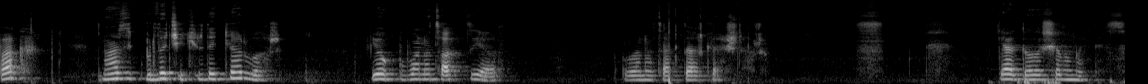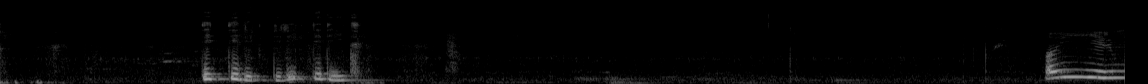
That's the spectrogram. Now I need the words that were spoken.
bak Nazik burada çekirdekler var. Yok bu bana taktı ya. Bu bana taktı arkadaşlar. Gel dolaşalım öyleyse. Dit dit dit dit dit dit. Ay yerim.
